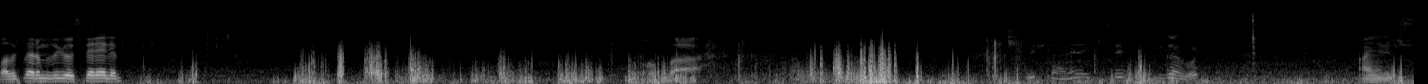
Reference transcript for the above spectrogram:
Balıklarımızı gösterelim. Hoppa. Üç tane, ikisi güzel boy. Aynen ikisi.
